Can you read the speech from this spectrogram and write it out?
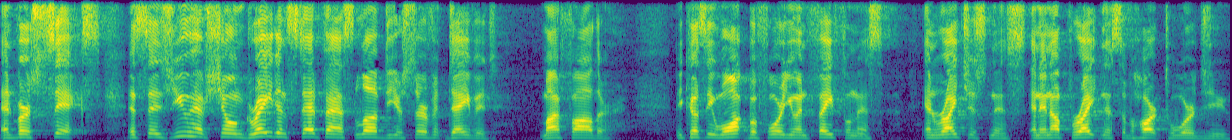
In verse 6, it says, You have shown great and steadfast love to your servant David, my father, because he walked before you in faithfulness, in righteousness, and in uprightness of heart towards you.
